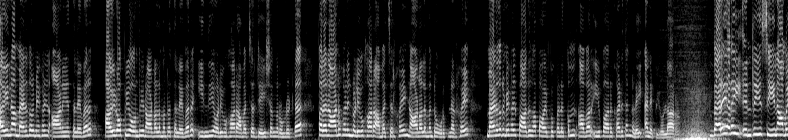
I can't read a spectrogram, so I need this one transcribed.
ஐநா மனிதுரிமைகள் ஆணைய தலைவர் ஐரோப்பிய ஒன்றிய நாடாளுமன்ற தலைவர் இந்திய வெளிவிவகார அமைச்சர் ஜெய்சங்கர் உள்ளிட்ட பல நாடுகளின் வெளிவிவகார அமைச்சர்கள் நாடாளுமன்ற உறுப்பினர்கள் மனிதுரிமைகள் பாதுகாப்பு அமைப்புகளுக்கும் அவர் இவ்வாறு கடிதங்களை அனுப்பியுள்ளார். வரையறை இன்றி சீனாவை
